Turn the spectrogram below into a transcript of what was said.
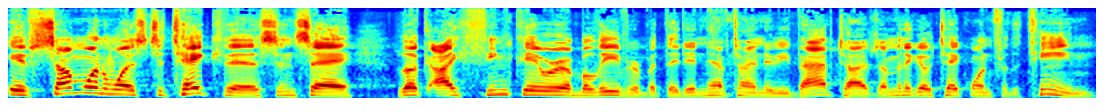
if someone was to take this and say, Look, I think they were a believer, but they didn't have time to be baptized, I'm going to go take one for the team.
